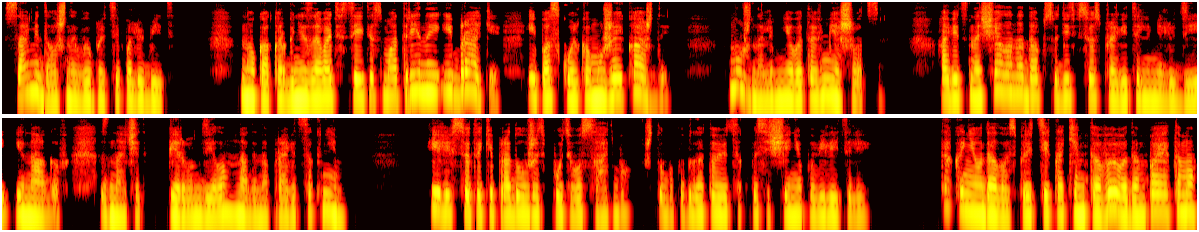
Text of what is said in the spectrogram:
сами должны выбрать и полюбить. Но как организовать все эти смотрины и браки, и поскольку мужей каждый? Нужно ли мне в это вмешиваться? А ведь сначала надо обсудить все с правительными людей и нагов. Значит, первым делом надо направиться к ним. Или все таки продолжить путь в усадьбу, чтобы подготовиться к посещению повелителей. Так и не удалось прийти к каким-то выводам, поэтому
